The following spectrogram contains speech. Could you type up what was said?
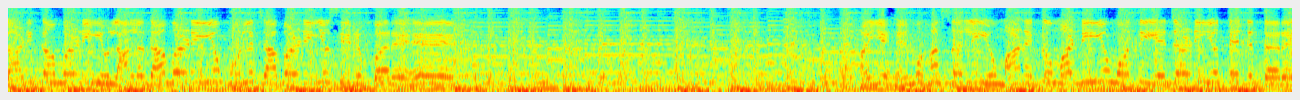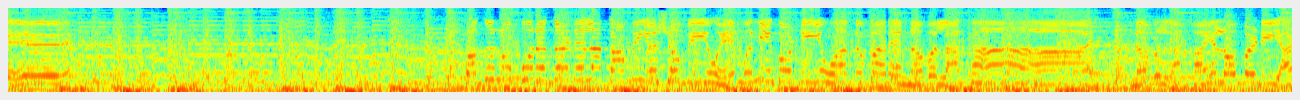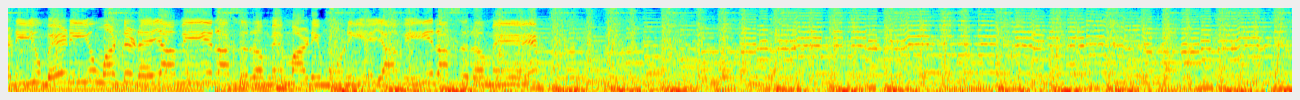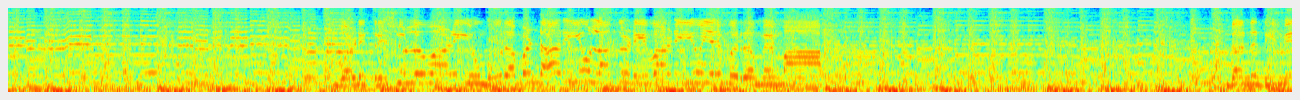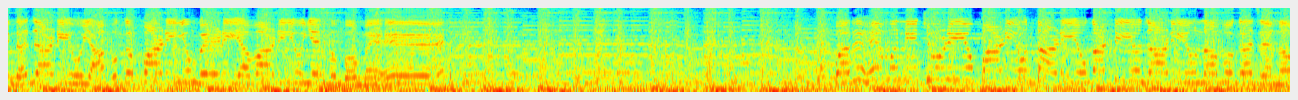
ઓડી કાળી કાંબળિયું લાલ દાબળિયું, ફૂલ ચાબળિયું સિર પર હે. હૈયે હે મહાસલિયું, માણેક મડિયું, મોતીએ જડિયું, તેજ તરે પગનું પુર ગડલા કાંબિયું શોભિયું, હેમની કોટિયું હાથ ફરે નવ લાખાય નવ લાખાય લોબડી આડિયું, બેડિયું મટડે આવી રમે માડી મોણીએ આવી રસ રમે વળી ત્રિશુલ વાળિયું ભૂરા ભંડારિયું લાકડી વાળિયું એમ રમે માં ધન ધીમી ધજાડિયું યાબ કપાડિયું બેડિયા વાડિયું એમ બમે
